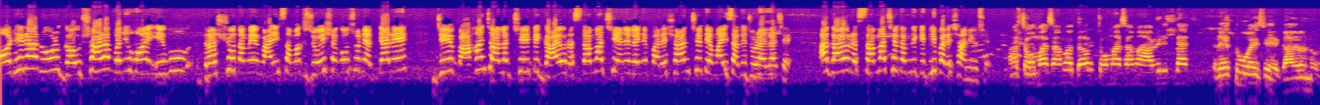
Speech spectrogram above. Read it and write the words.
મોઢેરા રોડ ગૌશાળા બન્યું હોય એવું દ્રશ્યો તમે મારી સમક્ષ જોઈ શકો છો ને અત્યારે જે વાહન ચાલક છે તે ગાયો રસ્તામાં છે એને લઈને પરેશાન છે તે અમારી સાથે જોડાયેલા છે. આ ગાયો રસ્તામાં છે તમને કેટલી પરેશાનીઓ છે? આ ચોમાસામાં દર ચોમાસામાં આવી રીતના રહેતું હોય છે ગાયોનું.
